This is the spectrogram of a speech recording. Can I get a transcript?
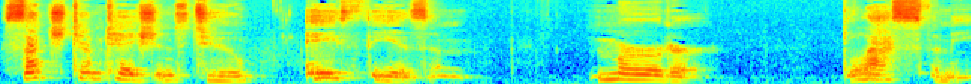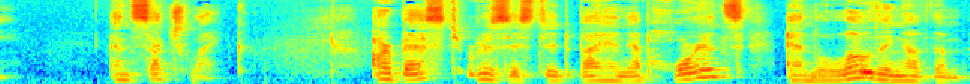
such temptations to atheism, murder, blasphemy, and such like are best resisted by an abhorrence and loathing of them,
